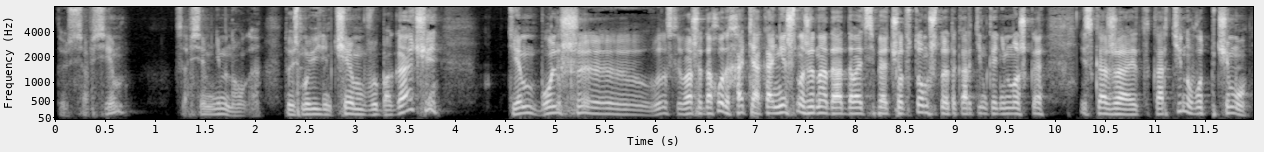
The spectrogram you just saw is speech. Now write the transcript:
То есть совсем, совсем немного. То есть мы видим, чем вы богаче, тем больше выросли ваши доходы. Хотя, конечно же, надо отдавать себе отчет в том, что эта картинка немножко искажает картину. Вот почему.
